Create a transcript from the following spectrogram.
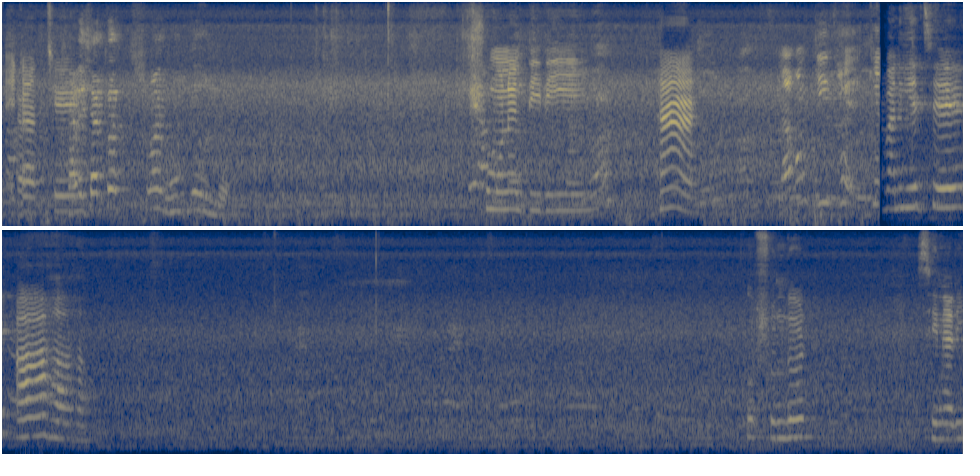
এটা হচ্ছে সুমনের দিদি। হ্যাঁ। এখন কি বানিয়েছে। আহা হা। খুব সুন্দর সিনারি।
